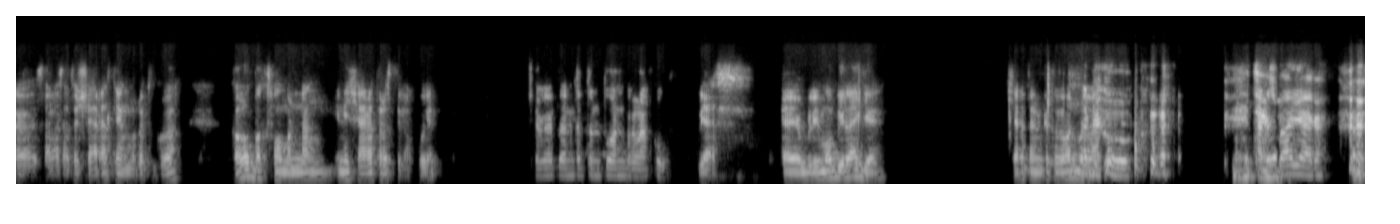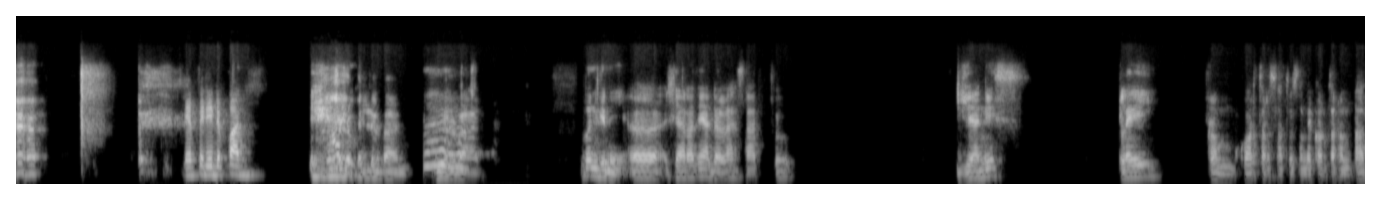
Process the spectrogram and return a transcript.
uh, salah satu syarat yang menurut gue kalau Bucks mau menang ini syarat harus dilakuin. Syarat dan ketentuan berlaku. Yes. Kayak beli mobil aja. Syarat dan ketentuan berlaku. Gitu. harus bayar. DP di depan. DP di depan. Benar banget. Bukan gini, uh, syaratnya adalah satu, Giannis play from quarter 1 sampai quarter 4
